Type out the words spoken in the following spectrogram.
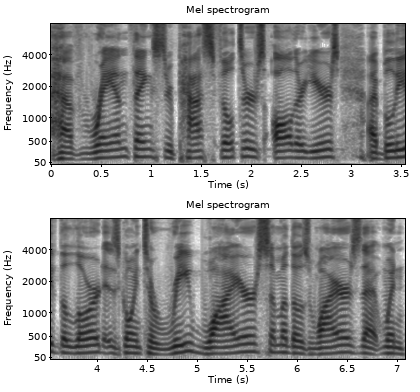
have ran things through past filters all their years i believe the lord is going to rewire some of those wires that when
